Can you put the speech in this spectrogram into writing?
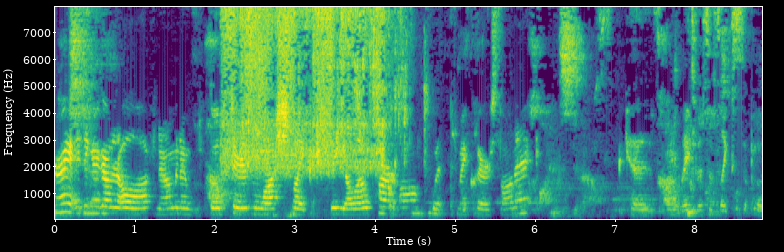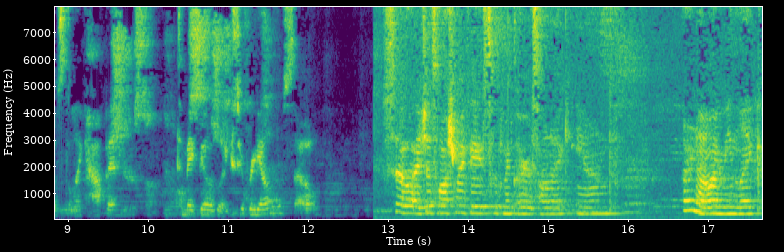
Alright, I think I got it all off. Now I'm gonna go upstairs and wash like the yellow part off with my Clarisonic because I don't think this is like supposed to like happen to make me look like super yellow, so. So I just washed my face with my Clarisonic and I don't know, I mean like,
